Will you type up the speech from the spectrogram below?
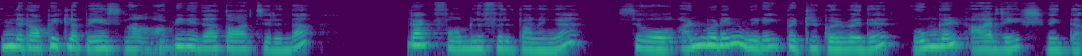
இந்த டாப்பிக்கில் பேசலாம் அப்படின்னு ஏதாவது தாட்ஸ் இருந்தால் பேக் ஃபார்மில் ஃபில் பண்ணுங்கள் ஸோ அன்புடன் விடை பெற்றுக்கொள்வது உங்கள் ஆர்ஜே ஸ்வேதா.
